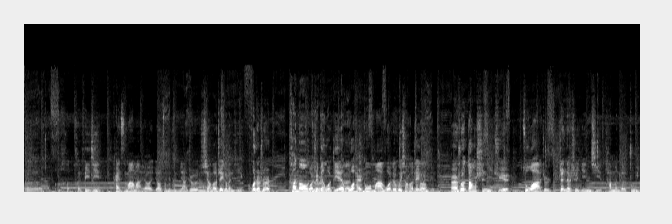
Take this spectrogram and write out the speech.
呃很很费劲，看一次妈妈要要怎么怎么样，就是想到这个问题，或者说。看到我是跟我爹过还是跟我妈过，都会想到这个问题。而说当时你去作啊，就是真的是引起他们的注意。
